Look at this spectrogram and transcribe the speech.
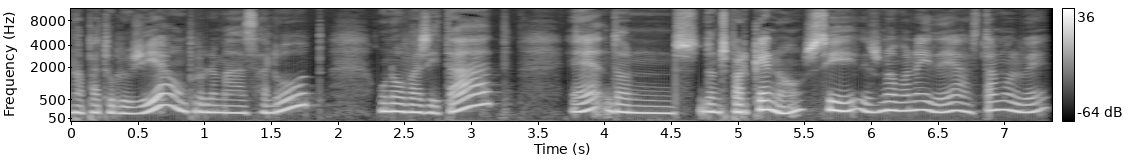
una patologia, un problema de salut, una obesitat, eh? doncs, doncs per què no? Sí, és una bona idea, està molt bé.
